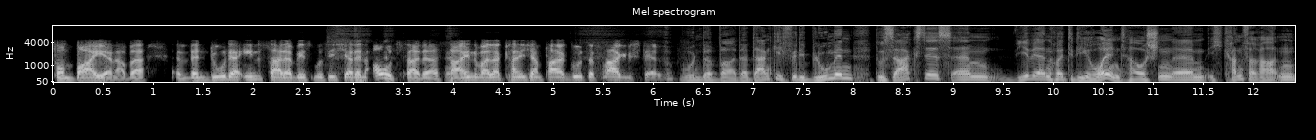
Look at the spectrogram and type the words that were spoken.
von Bayern. Aber äh, wenn du der Insider bist, muss ich ja den Outsider sein, weil da kann ich ein paar gute Fragen stellen. Wunderbar. Da danke ich für die Blumen. Du sagst es, ähm, wir werden heute die Rollen tauschen. Ähm, ich kann verraten,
